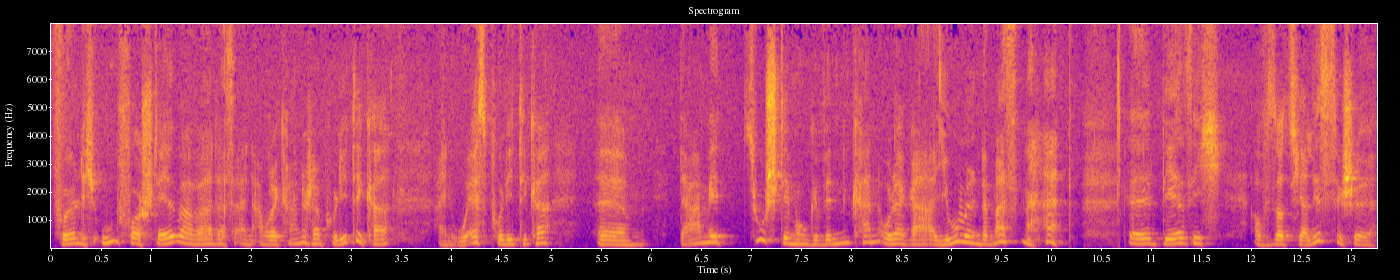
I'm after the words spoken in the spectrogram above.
völlig unvorstellbar war, dass ein amerikanischer Politiker, ein US-Politiker, ähm, damit Zustimmung gewinnen kann oder gar jubelnde Massen hat, äh, der sich auf sozialistische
